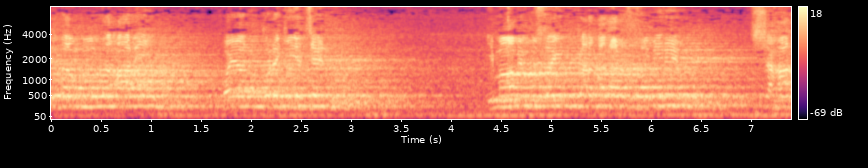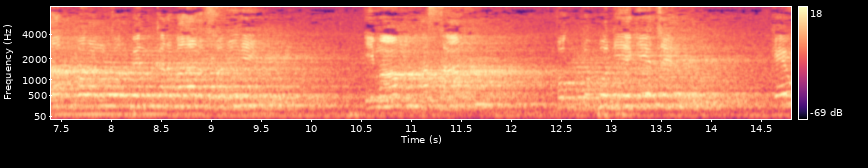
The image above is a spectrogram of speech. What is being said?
খুদা মৌলা আলী বয়ান করে গিয়েছেন। ইমাম হুসাইন কারবালার জমিনে শাহাদত বরণ করবেন কারবালার জমিনে। ইমাম হাসান বক্তব্য দিয়ে গিয়েছেন, কেউ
